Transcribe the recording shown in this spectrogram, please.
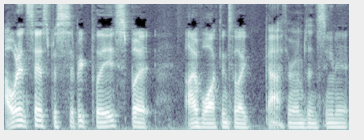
I wouldn't say a specific place, but I've walked into like bathrooms and seen it.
